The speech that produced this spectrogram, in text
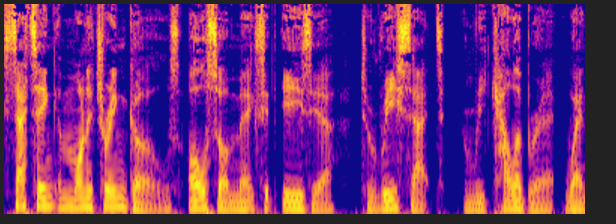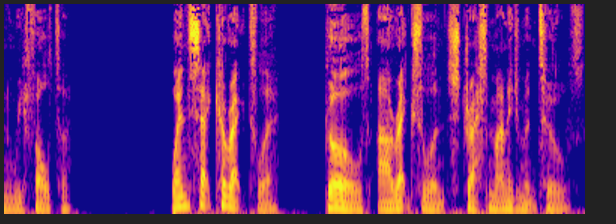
Setting and monitoring goals also makes it easier to reset and recalibrate when we falter. When set correctly, goals are excellent stress management tools.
